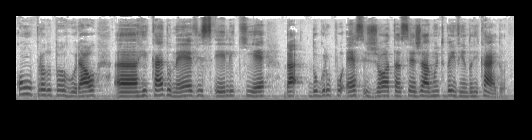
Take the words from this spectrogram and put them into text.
com o produtor rural uh, Ricardo Neves, ele que é da, do grupo SJ. Seja muito bem-vindo, Ricardo.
